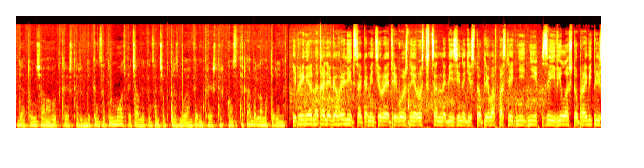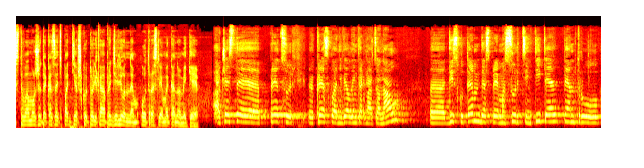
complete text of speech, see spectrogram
De atunci am avut creșteri, de când s-a, în mod special de când s-a început războiul, avem creșteri considerabile la моторины. И премьер Наталья Гаврилица, комментируя тревожный рост цен на бензин и дистоплива в последние дни, заявила, что правительство может оказать поддержку только определенным отраслям экономики. Aceste prețuri cresc la nivel internațional, discutăm despre măsuri țintite pentru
